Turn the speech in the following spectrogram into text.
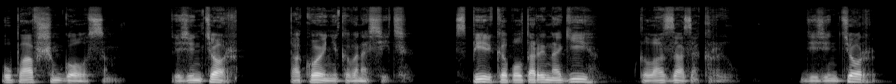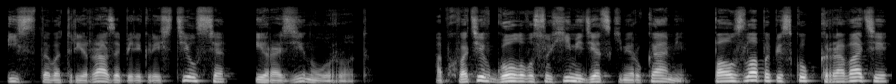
упавшим голосом. «Дизентер, покойника выносить. Спирька полторы ноги, глаза закрыл». Дизентер истово три раза перекрестился и разинул рот. Обхватив голову сухими детскими руками, ползла по песку к кровати,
